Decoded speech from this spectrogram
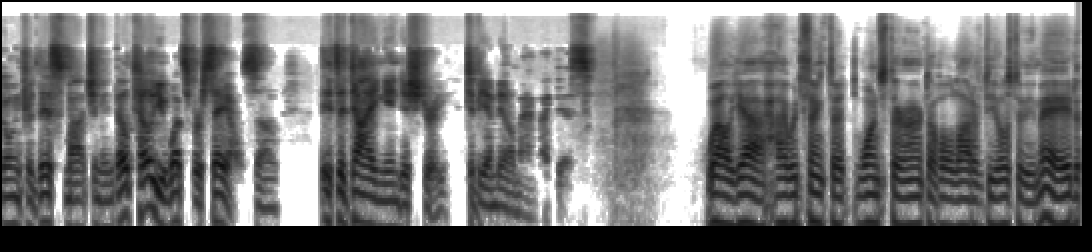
going for this much. I mean, they'll tell you what's for sale. So it's a dying industry to be a middleman like this. Well, yeah, I would think that once there aren't a whole lot of deals to be made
